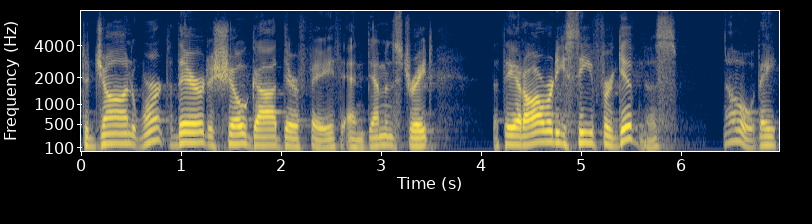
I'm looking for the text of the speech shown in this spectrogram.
to John weren't there to show God their faith and demonstrate that they had already received forgiveness. No, they,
